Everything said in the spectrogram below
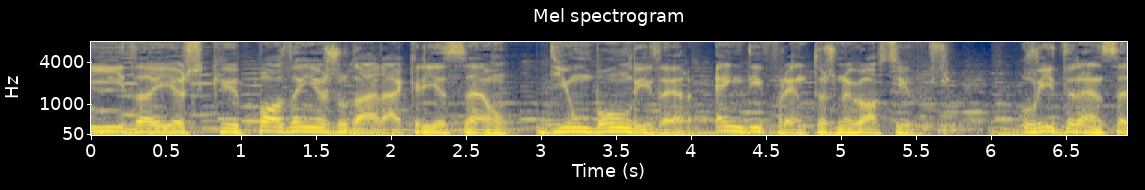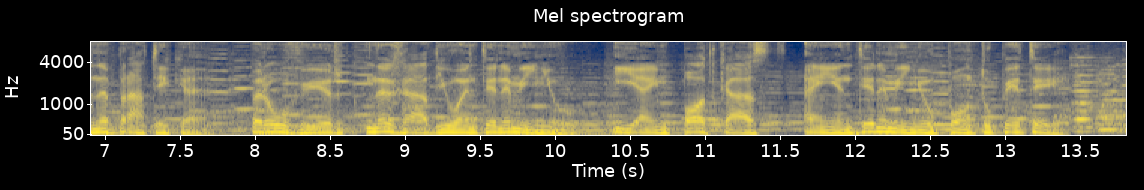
e ideias que podem ajudar à criação de um bom líder em diferentes negócios. Liderança na Prática. Para ouvir na Rádio Antena Minho e em podcast em antenaminho.pt.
